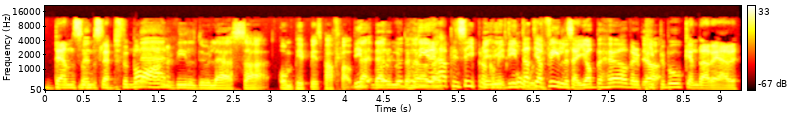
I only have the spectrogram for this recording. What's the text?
den som Men släpps för När barn. vill du läsa om Pippis pappa? Det är, Där- där och, du och, det är ju det här principen har det är Det är inte att jag ord. vill säga, jag behöver Ja. Pippi-boken där det är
